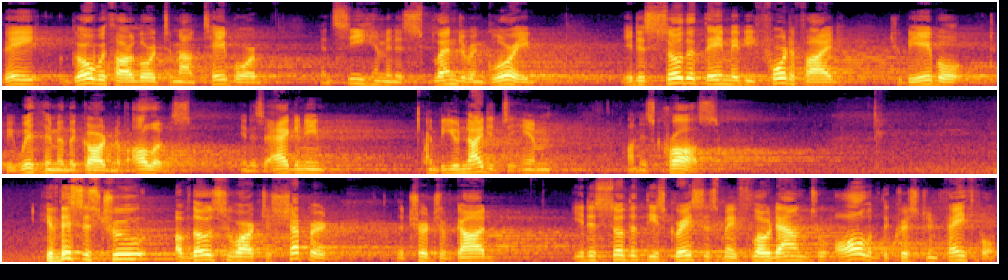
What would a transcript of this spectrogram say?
they go with our Lord to Mount Tabor and see him in his splendor and glory, it is so that they may be fortified to be able to be with him in the Garden of Olives, in his agony, and be united to him on his cross. If this is true of those who are to shepherd the Church of God, it is so that these graces may flow down to all of the Christian faithful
